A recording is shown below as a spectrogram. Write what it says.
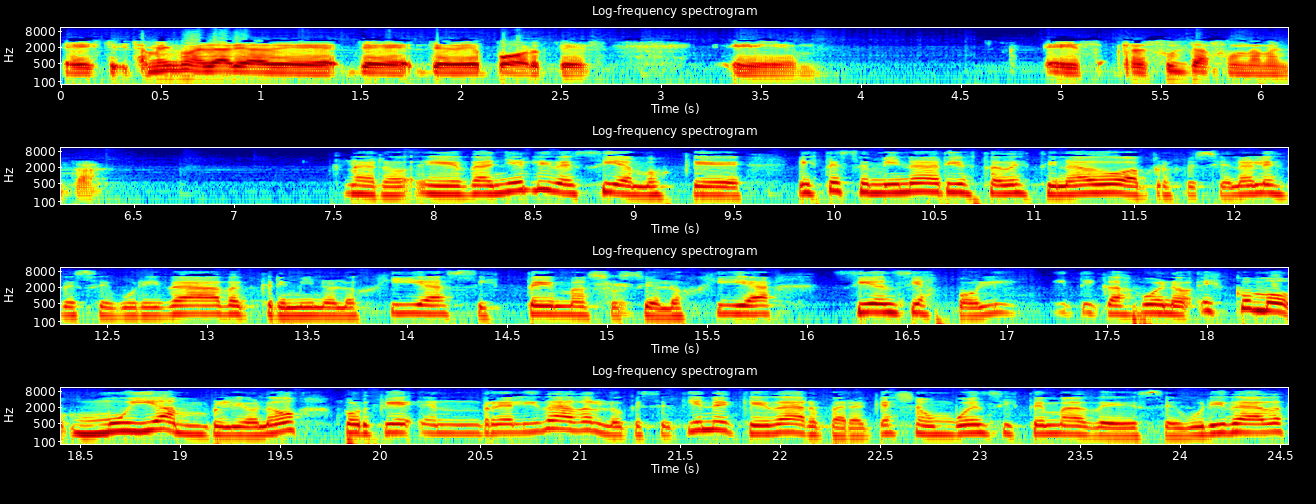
este, y también con el área de, de, deportes, eh, es, resulta fundamental. Claro, eh, Daniel, y decíamos que este seminario está destinado a profesionales de seguridad, criminología, sistema, sociología, ciencias políticas, bueno, es como muy amplio, ¿no? Porque en realidad lo que se tiene que dar para que haya un buen sistema de seguridad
